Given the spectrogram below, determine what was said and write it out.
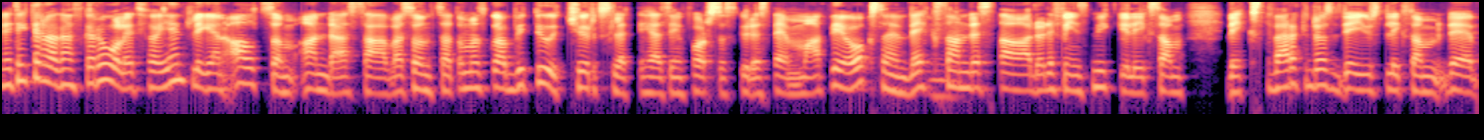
Jag tyckte det var ganska roligt för egentligen allt som Anders sa var sånt så att om man skulle ha bytt ut Kyrkslätt i Helsingfors så skulle det stämma. Att vi är också en växande mm. stad och det finns mycket liksom växtverk. Då. Det är just liksom det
